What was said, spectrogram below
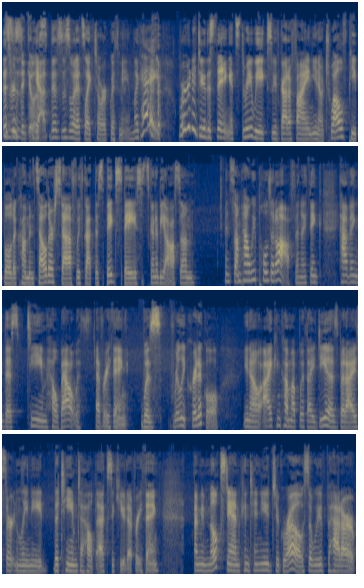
this is ridiculous. Yeah, this is what it's like to work with me. I'm like, hey, we're going to do this thing. It's three weeks. We've got to find, you know, 12 people to come and sell their stuff. We've got this big space. It's going to be awesome. And somehow we pulled it off. And I think having this team help out with everything was really critical. You know, I can come up with ideas, but I certainly need the team to help execute everything. I mean, Milk Stand continued to grow. So we've had our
